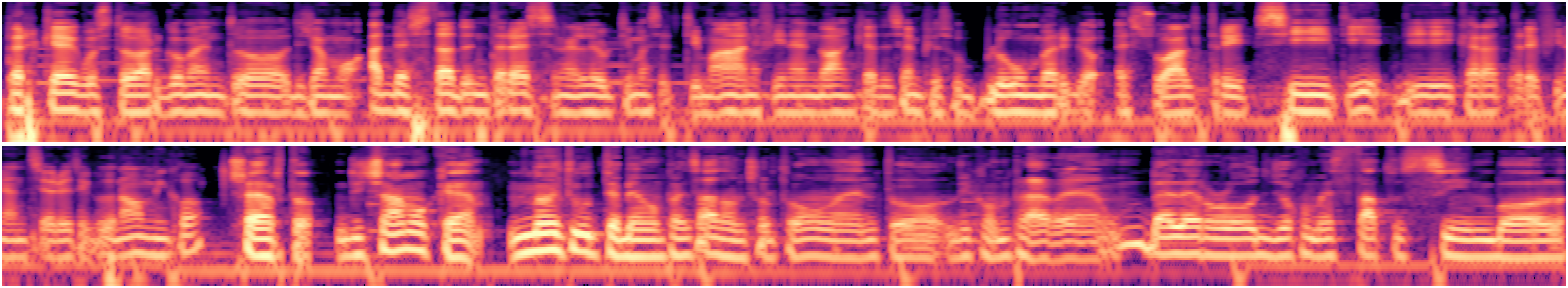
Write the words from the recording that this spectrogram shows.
perché questo argomento, diciamo, ha destato interesse nelle ultime settimane, finendo anche ad esempio su Bloomberg e su altri siti di carattere finanziario ed economico? Certo, diciamo che noi tutti abbiamo pensato a un certo momento di comprare un bel orologio come status symbol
